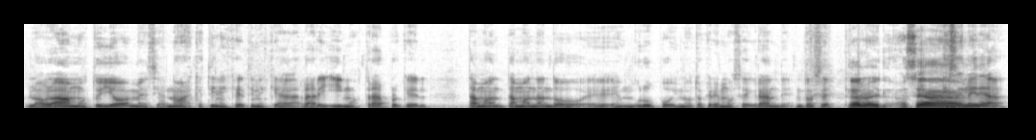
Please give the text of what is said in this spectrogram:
lo hablábamos tú y yo, me decías, no, es que tienes que, tienes que agarrar y, y mostrar porque el- estamos, estamos andando eh, en un grupo y nosotros queremos ser grandes. Entonces, Claro, o sea. esa es la idea,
